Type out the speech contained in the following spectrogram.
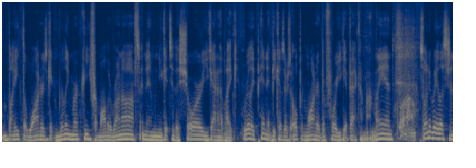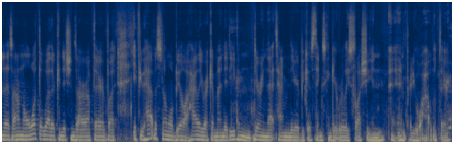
bite. The water's getting really murky from all the runoff, and then when you get to the shore, you gotta like really pin it because there's open water before you get back up on land. So anybody listening to this, I don't know what the weather conditions are up there, but if you have a snowmobile, I highly recommend it even during that time of the year because things can get really slushy and, and pretty wild up there.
